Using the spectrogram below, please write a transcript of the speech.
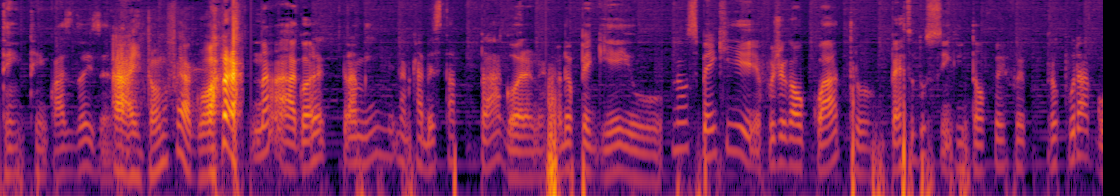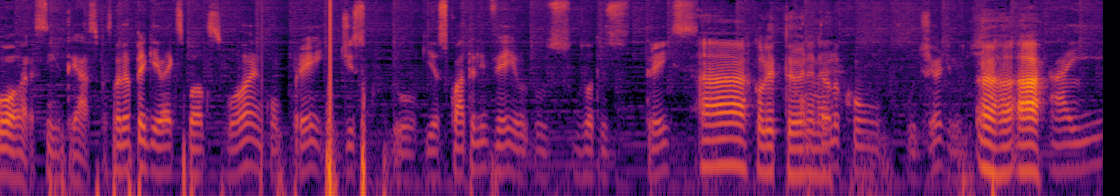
tem, tem quase dois anos. Ah, então não foi agora. Não, agora, pra mim, na minha cabeça tá pra agora, né? Quando eu peguei o. Não, se bem que eu fui jogar o 4 perto do 5, então foi, foi por agora, assim, entre aspas. Quando eu peguei o Xbox One, comprei o disco do Gears 4, ele veio, os, os outros três, Ah, coletânea, né? contando com o Judgment. Aham, ah. Aí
